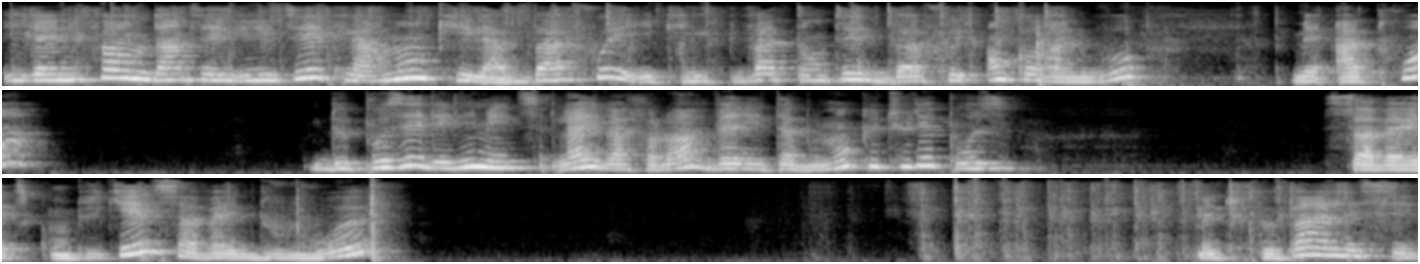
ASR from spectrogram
Il y a une forme d'intégrité clairement qu'il a bafoué et qu'il va tenter de bafouer encore à nouveau. Mais à toi de poser les limites. Là, il va falloir véritablement que tu les poses. Ça va être compliqué, ça va être douloureux. Mais tu peux pas laisser.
